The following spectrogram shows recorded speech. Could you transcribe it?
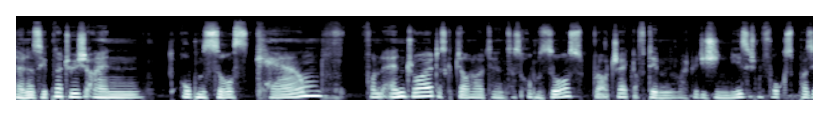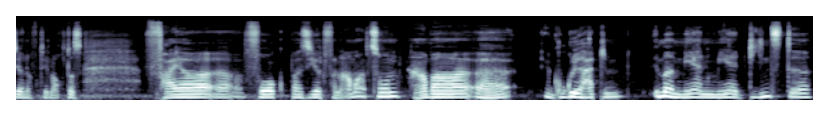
Denn es gibt natürlich einen Open Source Kern von Android. Es gibt ja auch das Open Source Project, auf dem zum Beispiel die chinesischen Forks basieren, auf dem auch das Fire äh, Fork basiert von Amazon. Aber äh, Google hat immer mehr und mehr Dienste,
